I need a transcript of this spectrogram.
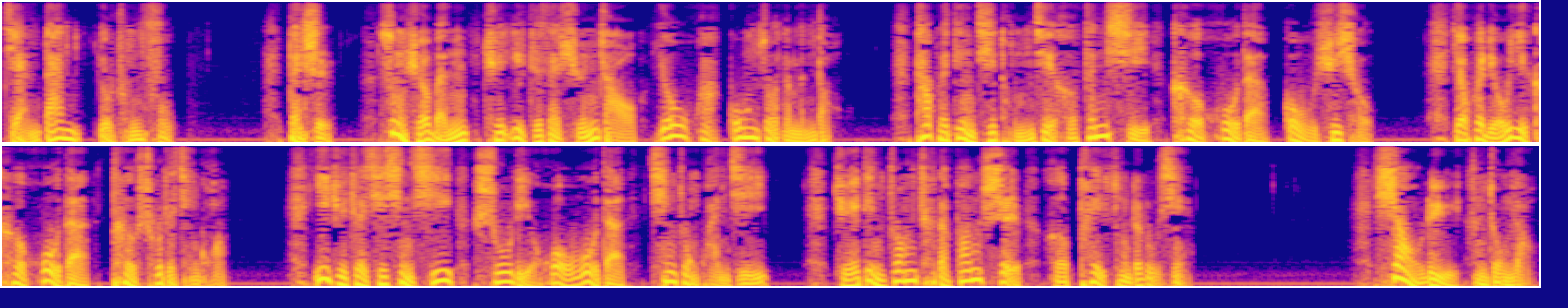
简单又重复，但是宋学文却一直在寻找优化工作的门道。他会定期统计和分析客户的购物需求，也会留意客户的特殊的情况。依据这些信息梳理货物的轻重缓急，决定装车的方式和配送的路线。效率很重要，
